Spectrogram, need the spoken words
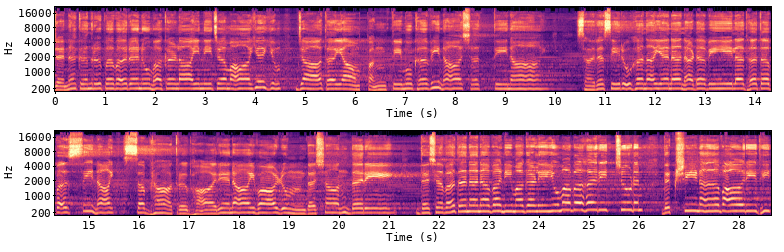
जनकनृपवरनुमखलायि निजमाययुं जातयां पङ्क्तिमुखविनाशक्तिनाय। സരസിരുഹനയന നടവീലധതപസ്സിനായി സഭ്രാതൃഭാര്യനായി വാഴും ദശാന്തരേ. ദശവദനവനി മകളെയും അപഹരിച്ചുടൻ ദക്ഷിണവാരിധി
